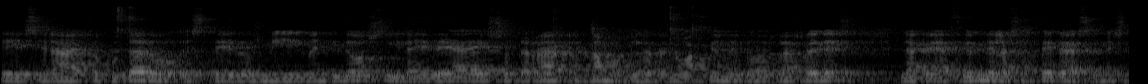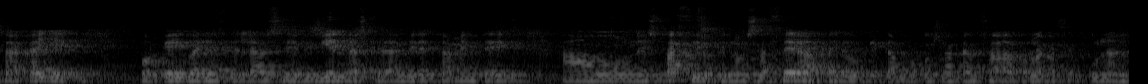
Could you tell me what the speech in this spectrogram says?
Eh, será ejecutado este 2022 y la idea es soterrar, vamos, la renovación de todas las redes, la creación de las aceras en esta calle, porque hay varias de las eh, viviendas que dan directamente a un espacio que no es acera, pero que tampoco es la calzada por la que circulan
